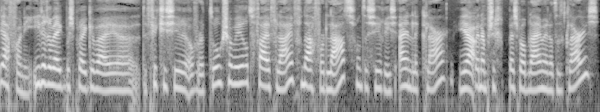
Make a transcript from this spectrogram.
Ja, Fanny, iedere week bespreken wij eh, de fictieserie over de talkshowwereld, Five Live. Vandaag voor het laatst, want de serie is eindelijk klaar. Ik Ja, ben er op zich best wel blij mee dat het klaar is.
